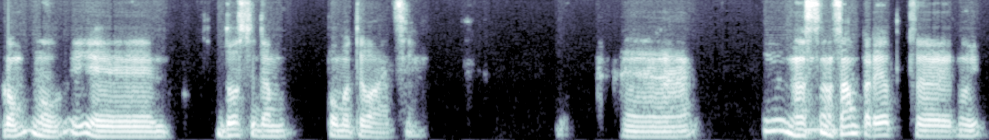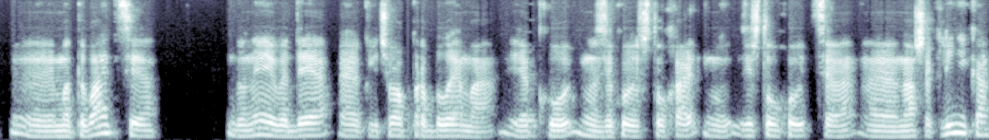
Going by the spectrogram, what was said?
ну, е, досвідом по мотивації. Е, Насамперед, е, ну, е, мотивація до неї веде е, ключова проблема, яку, ну, з якою штовхає, ну, зіштовхується е, наша клініка, е,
